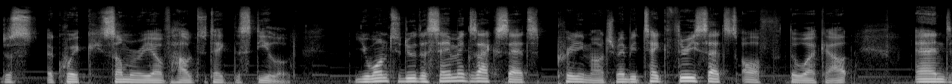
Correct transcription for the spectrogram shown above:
just a quick summary of how to take this deload. You want to do the same exact sets pretty much. Maybe take 3 sets off the workout and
